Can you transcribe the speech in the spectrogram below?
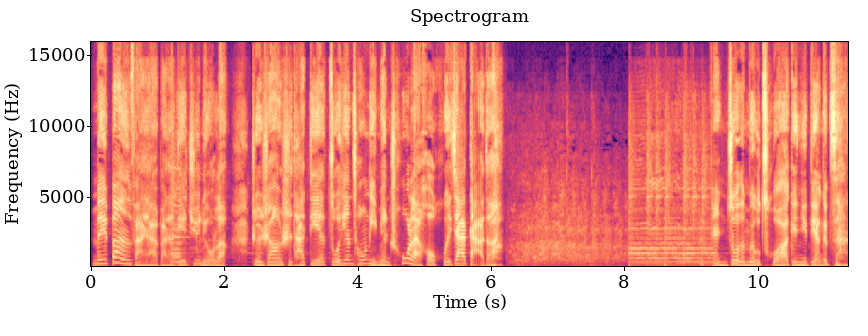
没办法呀，把他爹拘留了。这伤是他爹昨天从里面出来后回家打的。但你做的没有错啊，给你点个赞。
